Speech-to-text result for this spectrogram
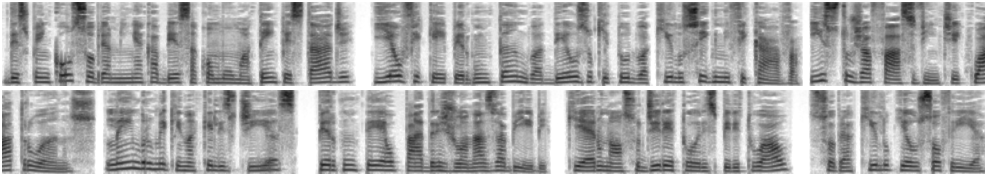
despencou sobre a minha cabeça como uma tempestade, e eu fiquei perguntando a Deus o que tudo aquilo significava. Isto já faz 24 anos. Lembro-me que naqueles dias, perguntei ao padre Jonas Abib, que era o nosso diretor espiritual, sobre aquilo que eu sofria.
